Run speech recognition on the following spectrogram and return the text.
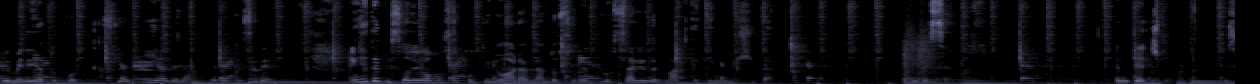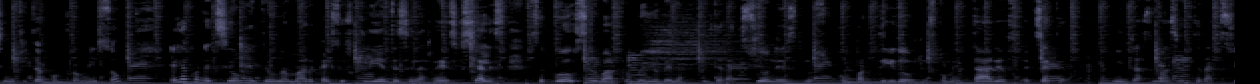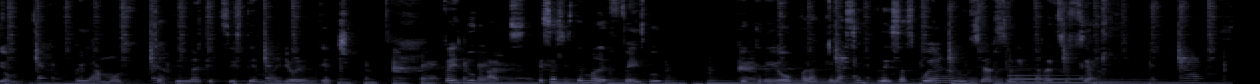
bienvenida a tu podcast, La Guía de la Mujer Empresarial. En este episodio vamos a continuar hablando sobre el glosario del marketing digital. Empecemos. Engagement, que significa compromiso, es la conexión entre una marca y sus clientes en las redes sociales. Se puede observar por medio de las interacciones, los compartidos, los comentarios, etc. Mientras más interacción veamos, se afirma que existe mayor engagement. Facebook Ads es el sistema de Facebook que creó para que las empresas puedan anunciarse en esta red social.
